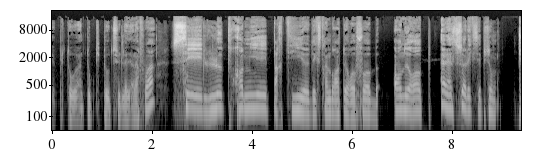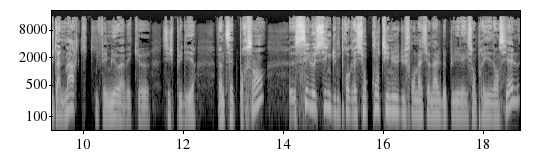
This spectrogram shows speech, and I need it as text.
est plutôt un tout petit peu au-dessus de la dernière fois. C'est le premier parti euh, d'extrême droite europhobe en Europe, à la seule exception du Danemark, qui fait mieux avec, euh, si je puis dire, 27%. C'est le signe d'une progression continue du Front National depuis l'élection présidentielle.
